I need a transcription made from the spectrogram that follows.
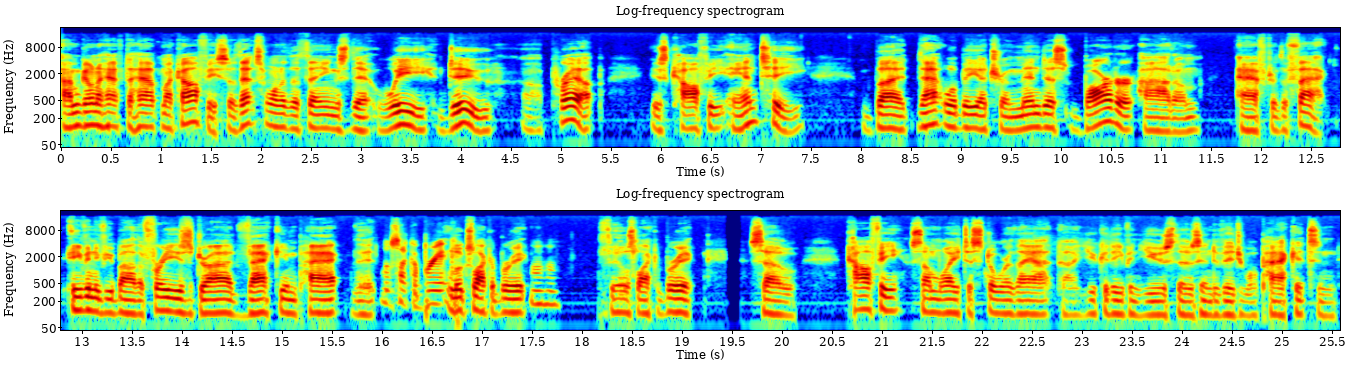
I'm going to have to have my coffee. So that's one of the things that we do uh, prep is coffee and tea, but that will be a tremendous barter item after the fact. Even if you buy the freeze dried vacuum pack that looks like a brick, looks like a brick, mm-hmm. feels like a brick. So, coffee, some way to store that. Uh, you could even use those individual packets and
